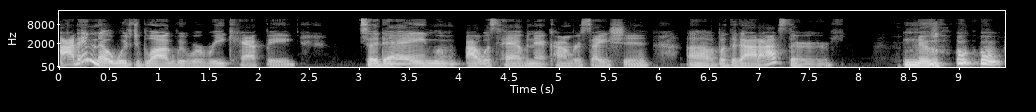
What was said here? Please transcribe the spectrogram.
I didn't know which blog we were recapping today when I was having that conversation. Uh, but the God I serve knew,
